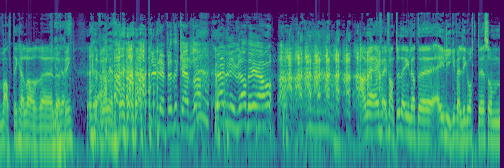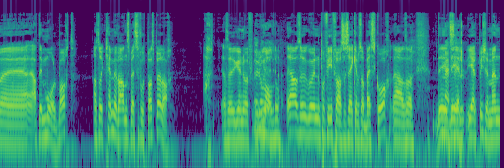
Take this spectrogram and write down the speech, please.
valgte jeg heller eh, løping. Du løper etter casha, og jeg driver av det, jeg òg. ja, jeg, jeg fant ut egentlig at eh, jeg liker veldig godt det som At det er målbart. Altså, hvem er verdens beste fotballspiller? Ah, Altså, og, Ronaldo. Ja, altså, Gå inn på Fifa og se hvem som har best score. Ja, altså, det, det hjelper ikke. Men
